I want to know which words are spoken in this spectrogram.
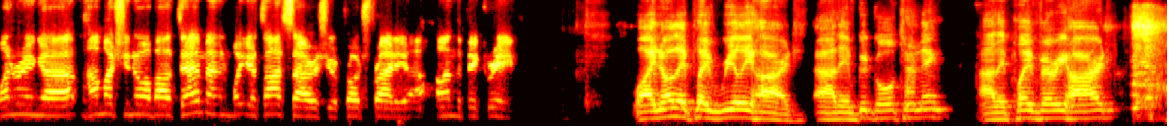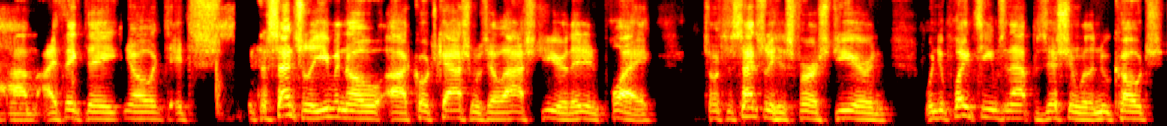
wondering uh, how much you know about them and what your thoughts are as you approach Friday uh, on the big green. Well, I know they play really hard. Uh, they have good goaltending. Uh, they play very hard. Um, I think they, you know, it, it's it's essentially even though uh, Coach Cashman was there last year, they didn't play, so it's essentially his first year. And when you play teams in that position with a new coach,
